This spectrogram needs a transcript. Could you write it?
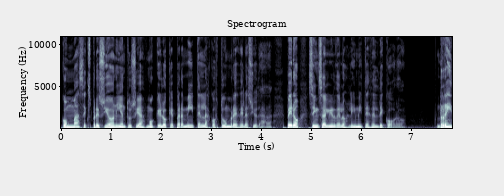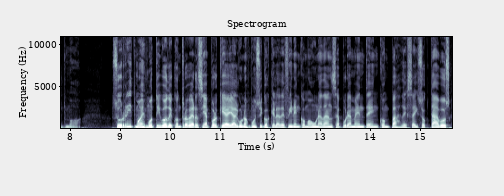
con más expresión y entusiasmo que lo que permiten las costumbres de la ciudad, pero sin salir de los límites del decoro. Ritmo. Su ritmo es motivo de controversia porque hay algunos músicos que la definen como una danza puramente en compás de seis octavos,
